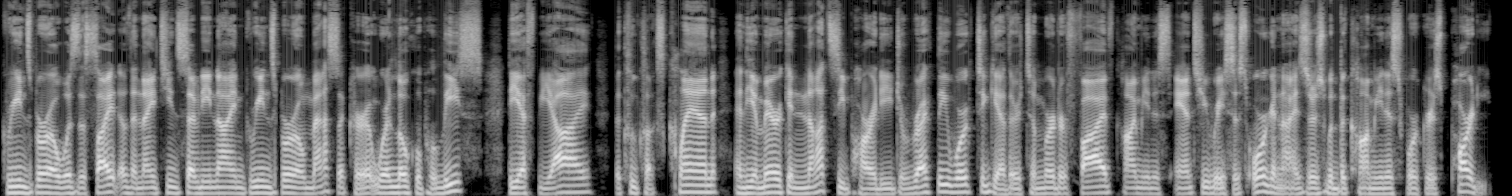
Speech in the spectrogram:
Greensboro was the site of the 1979 Greensboro Massacre, where local police, the FBI, the Ku Klux Klan, and the American Nazi Party directly worked together to murder five communist anti racist organizers with the Communist Workers' Party.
